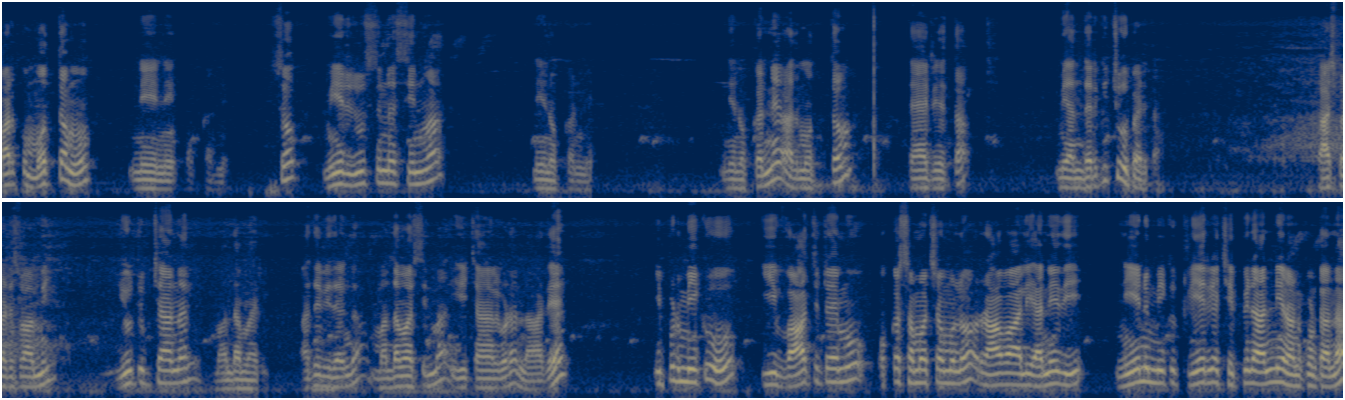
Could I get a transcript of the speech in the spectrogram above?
వర్క్ మొత్తము నేనే ఒక్కడినే. సో మీరు చూస్తున్న సినిమా నేను ఒక్కడినే నేను ఒక్కడినే అది మొత్తం తయారు చేస్తా మీ అందరికీ చూపెడతా. Kasipet Swamy YouTube channel Mandamarri. అదేవిధంగా మందమారి సినిమా ఈ ఛానల్ కూడా నాదే. ఇప్పుడు మీకు ఈ వాచ్ టైము ఒక సంవత్సరంలో రావాలి అనేది నేను మీకు క్లియర్గా చెప్పిన అని నేను అనుకుంటానా?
